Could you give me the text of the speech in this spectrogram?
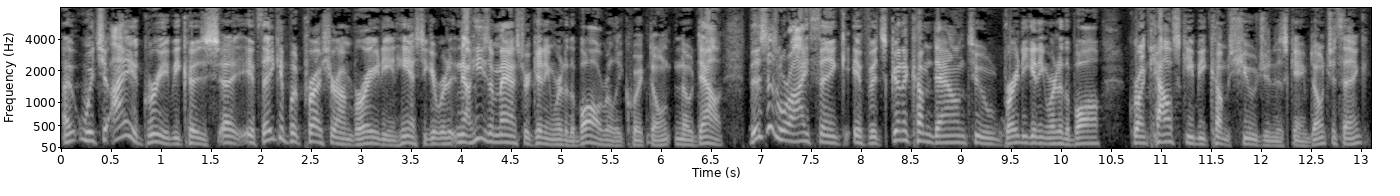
Uh, which I agree because uh, if they can put pressure on Brady and he has to get rid of now he's a master at getting rid of the ball really quick, don't no doubt. This is where I think if it's going to come down to Brady getting rid of the ball, Gronkowski becomes huge in this game, don't you think?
